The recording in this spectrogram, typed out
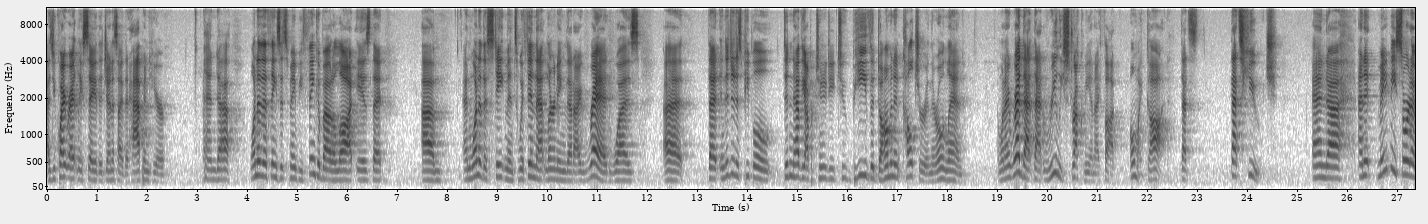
as you quite rightly say, the genocide that happened here. And uh, one of the things that's made me think about a lot is that um, and one of the statements within that learning that I read was uh, that Indigenous people didn't have the opportunity to be the dominant culture in their own land. And when I read that, that really struck me, and I thought, oh my God, that's, that's huge. And, uh, and it made me sort of,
